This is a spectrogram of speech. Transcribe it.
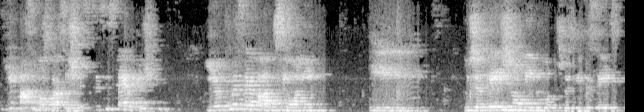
o que passa no nosso coração. A gente precisa ser sincero com o. E eu comecei a falar com o Senhor ali. E no dia 3 de novembro do ano de 2016,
